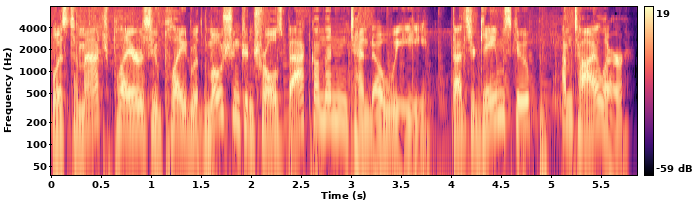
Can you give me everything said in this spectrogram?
was to match players who played with motion controls back on the Nintendo Wii. That's your Game Scoop. I'm Tyler.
